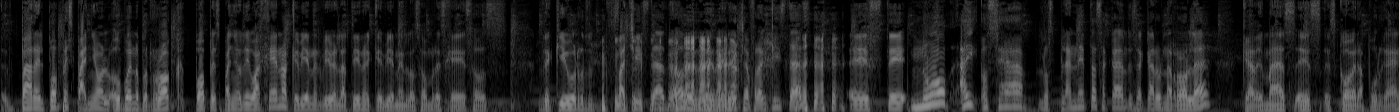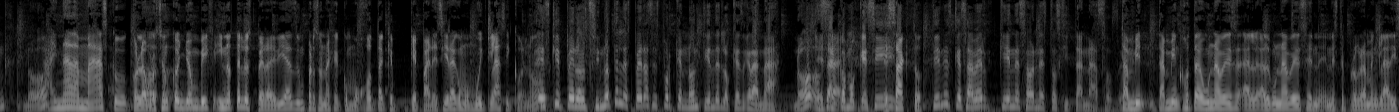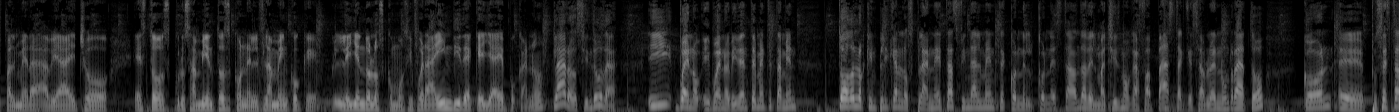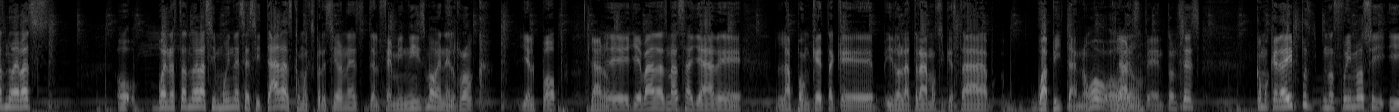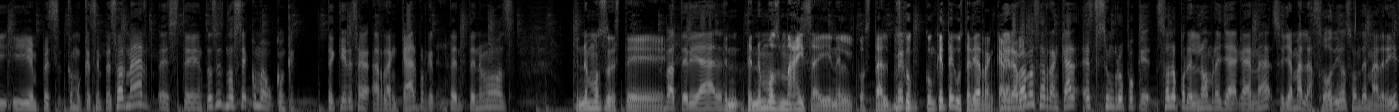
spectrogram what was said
eh, para el pop español, o bueno, pues rock pop español, digo, ajeno a que viene el Vive Latino y que vienen los hombres G, esos de Cure fascistas, ¿no? De, de derecha franquistas. Este, no hay, o sea, los planetas acaban de sacar una rola que además es, es cover a Pur Gang, ¿no? Hay nada más, co- colaboración con John Beef, y no te lo esperarías de un personaje como J que, que pareciera como muy clásico, ¿no? Es que, pero si no te lo esperas es porque no entiendes lo que es graná, ¿no? O sea, como que sí. Exacto. Tienes que saber quiénes son estos gitanazos. de- También, también J una vez, al- alguna vez en, en este programa en Gladys Palmera había hecho estos cruzamientos con el flamenco que leyéndolos como si fuera indie de aquella época, ¿no? Claro, sin duda. Y bueno, y bueno, evidentemente también todo lo que implican los planetas finalmente con el con esta onda del machismo gafapasta que se habló en un rato, con eh, pues estas nuevas o bueno, estas nuevas y muy necesitadas como expresiones del feminismo en el rock y el pop, Claro. eh, llevadas más allá de la ponqueta que idolatramos y que está guapita, ¿no? O, Claro. este, entonces, como que de ahí pues nos fuimos y, y, y empe- como que se empezó a armar. Este, entonces no sé cómo con qué te quieres arrancar porque te- tenemos Tenemos este. material. ten- tenemos maíz ahí en el costal. Pues, Me- ¿con, con qué te gustaría arrancar? Mira, vamos a arrancar. Este es un grupo que solo por el nombre ya gana. Se llama Las Odios, son de Madrid.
